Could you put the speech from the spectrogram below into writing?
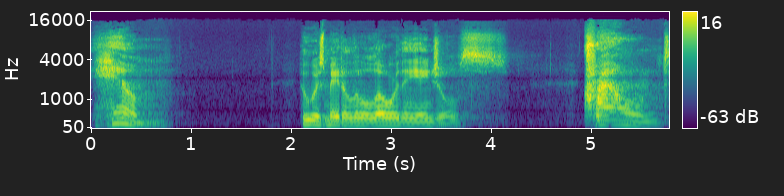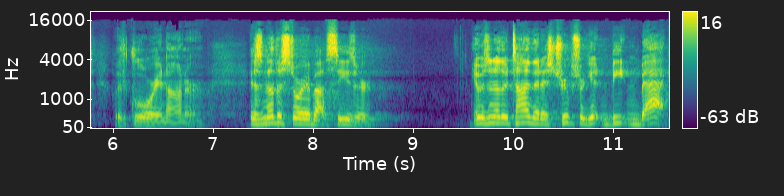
him who was made a little lower than the angels crowned with glory and honor. There's another story about Caesar. It was another time that his troops were getting beaten back,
